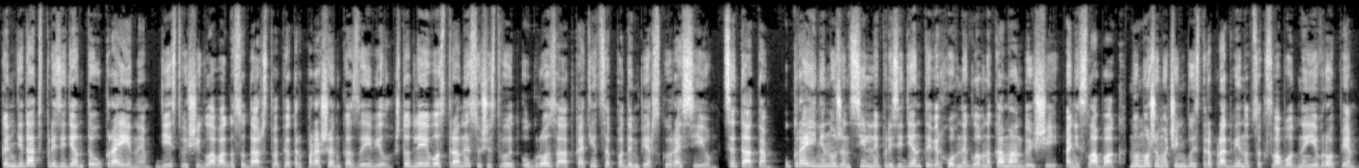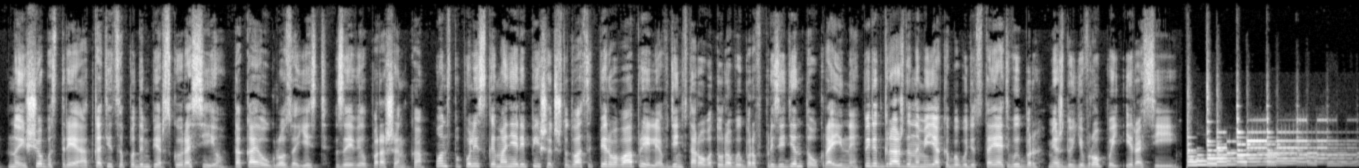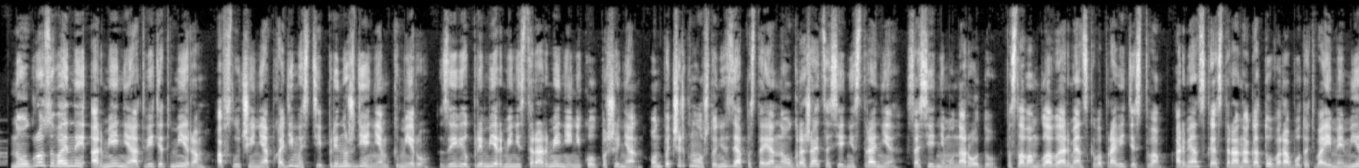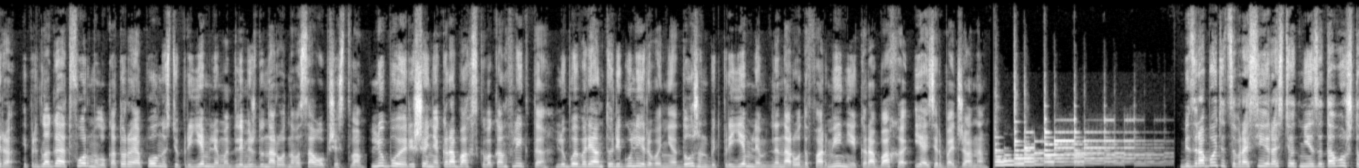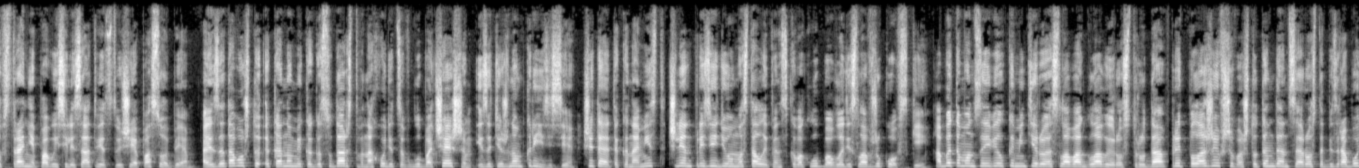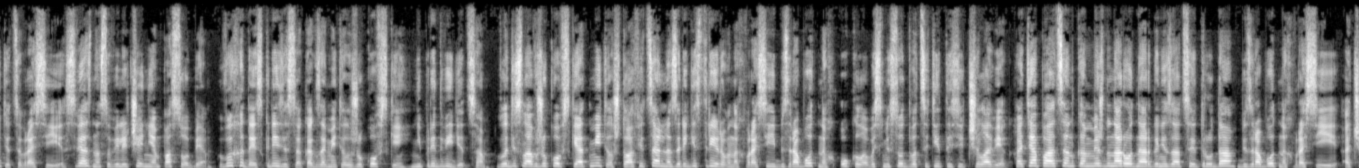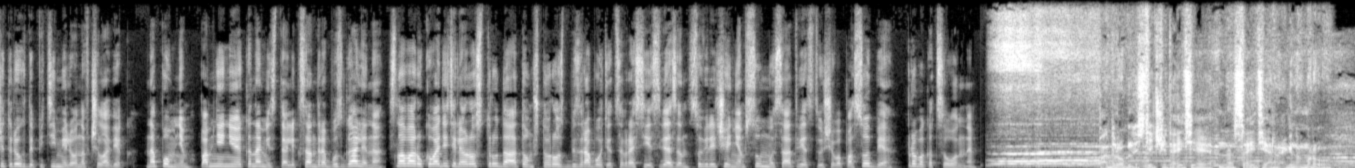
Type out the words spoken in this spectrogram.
Кандидат в президенты Украины, действующий глава государства Петр Порошенко заявил, что для его страны существует угроза откатиться под имперскую Россию. Цитата. «Украине нужен сильный президент и верховный главнокомандующий, а не слабак. Мы можем очень быстро продвинуться к свободной Европе, но еще быстрее откатиться под имперскую Россию. Такая угроза есть», заявил Порошенко. Он в популистской манере пишет, что 21 апреля, в день второго тура выборов президента Украины, перед гражданами якобы будет стоять выбор между Европой и Россией. На угрозу войны Армения ответит миром, а в случае необходимости – принуждением к миру, заявил премьер-министр Армении Никол Пашинян. Он подчеркнул, что нельзя постоянно угрожать соседней стране, соседнему народу. По словам главы армянского правительства, армянская сторона готова работать во имя мира и предлагает формулу, которая полностью приемлема для международного сообщества. Любое решение карабахского конфликта, любой вариант урегулирования должен быть приемлем для народов Армении, Карабаха и Азербайджана. Безработица в России растет не из-за того, что в стране повысили соответствующее пособие, а из-за того, что экономика государства находится в глубочайшем и затяжном кризисе, считает экономист, член президиума Столыпинского клуба Владислав Жуковский. Об этом он заявил, комментируя слова главы Роструда, предположившего, что тенденция роста безработицы в России связана с увеличением пособия. Выхода из кризиса, как заметил Жуковский, не предвидится. Владислав Жуковский отметил, что официально зарегистрированных в России безработных около около 820 тысяч человек, хотя по оценкам Международной организации труда безработных в России от 4 до 5 миллионов человек. Напомним, по мнению экономиста Александра Бузгалина, слова руководителя Роструда о том, что рост безработицы в России связан с увеличением суммы соответствующего пособия, провокационны. Подробности читайте на сайте Regnum.ru.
